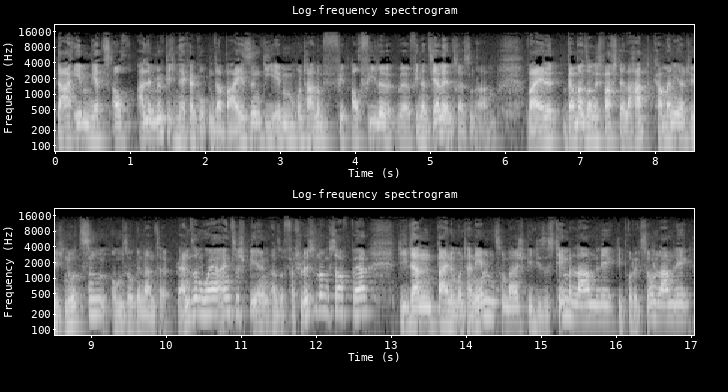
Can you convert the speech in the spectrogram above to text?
da eben jetzt auch alle möglichen Hackergruppen dabei sind, die eben unter anderem auch viele äh, finanzielle Interessen haben. Weil wenn man so eine Schwachstelle hat, kann man die natürlich nutzen, um sogenannte Ransomware einzuspielen, also Verschlüsselungssoftware, die dann bei einem Unternehmen zum Beispiel die Systeme lahmlegt, die Produktion lahmlegt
